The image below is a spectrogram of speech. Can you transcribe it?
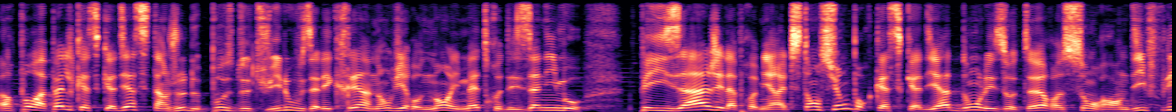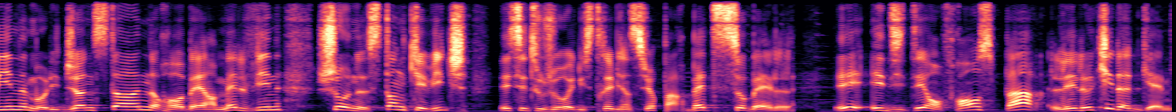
Alors, pour rappel, Cascadia, c'est un jeu de pose de tuiles où vous allez créer un environnement et mettre des animaux. Paysage est la première extension pour Cascadia, dont les auteurs sont Randy Flynn, Molly Johnston, Robert Melvin, Sean Stankiewicz, et c'est toujours illustré bien sûr par Beth Sobel et édité en France par les Lucky Dot Games.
